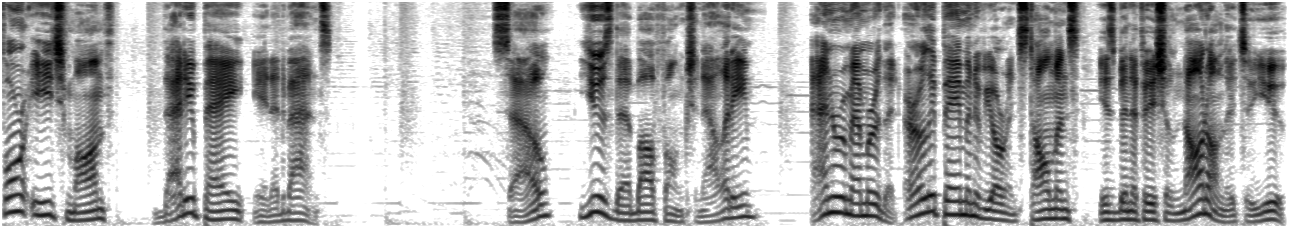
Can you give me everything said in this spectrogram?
for each month that you pay in advance. So, use the above functionality and remember that early payment of your installments is beneficial not only to you,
